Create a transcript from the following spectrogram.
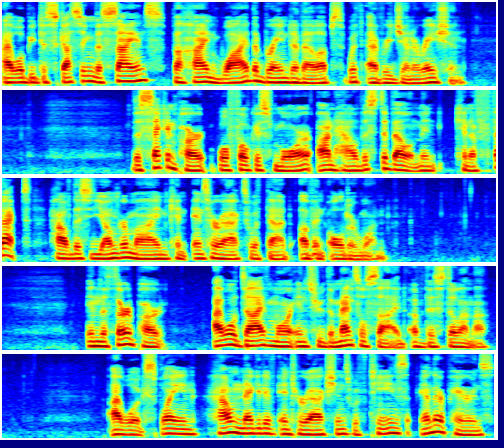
I will be discussing the science behind why the brain develops with every generation. The second part will focus more on how this development can affect how this younger mind can interact with that of an older one. In the third part, I will dive more into the mental side of this dilemma. I will explain how negative interactions with teens and their parents,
